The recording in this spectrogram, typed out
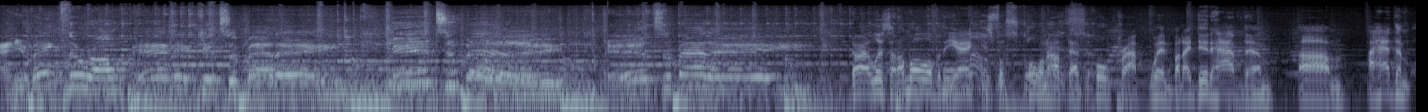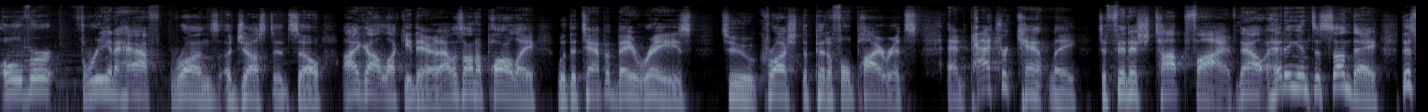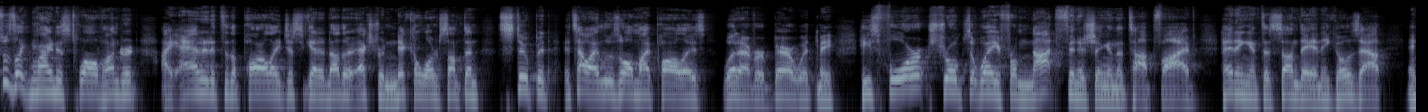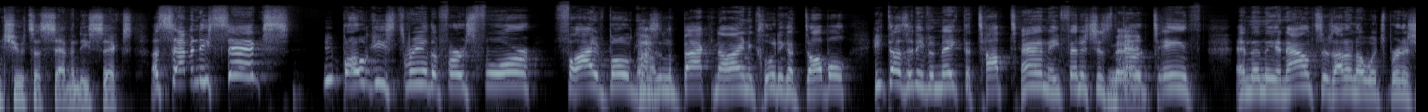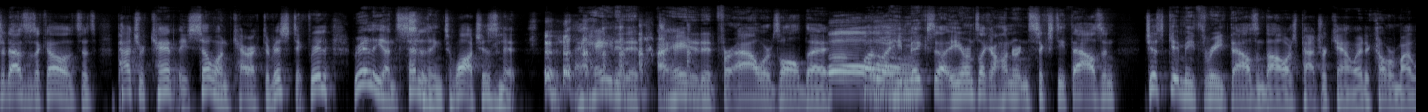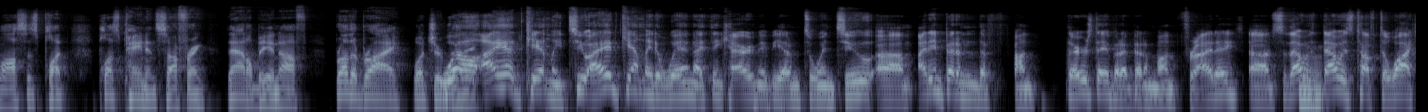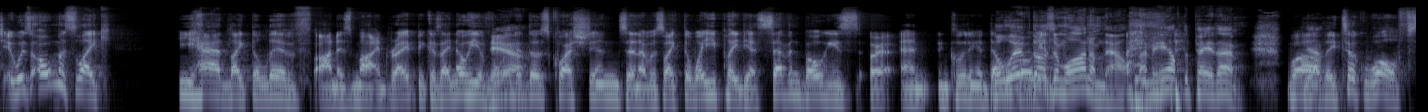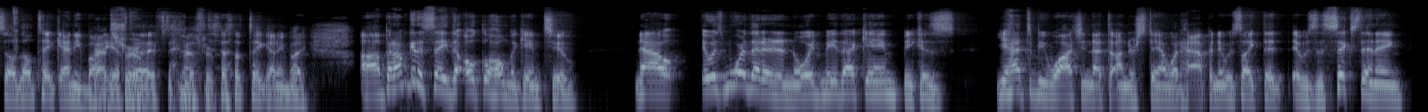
and you make the wrong pick, it's a bad ache. It's a bad ache. It's a bad ache. All right, listen, I'm all over the Yankees for pulling out that sir. bull crap win, but I did have them. Um, I had them over three and a half runs adjusted. So I got lucky there. That was on a parlay with the Tampa Bay Rays to crush the pitiful Pirates and Patrick Cantlay to finish top five. Now, heading into Sunday, this was like minus 1200. I added it to the parlay just to get another extra nickel or something. Stupid. It's how I lose all my parlays. Whatever. Bear with me. He's four strokes away from not finishing in the top five heading into Sunday, and he goes out and shoots a 76. A 76! He bogeys three of the first four, five bogeys Wow. in the back nine, including a double. He doesn't even make the top 10. He finishes Man. 13th. And then the announcers, I don't know which British it has, is like, oh, it says Patrick Cantlay, so uncharacteristic. Really, really unsettling to watch, isn't it? I hated it. I hated it for hours all day. Oh. By the way, he Oh. makes uh, he earns like 160,000. Just give me three thousand dollars, Patrick Cantlay, to cover my losses plus plus pain and suffering. That'll be enough. Brother Bry, what's your bet? Well, betting? I had Cantlay too. I had Cantlay to win. I think Harry maybe had him to win too. Um, I didn't bet him the on Thursday, but I bet him on Friday. Um, so that was Hmm. that was tough to watch. It was almost like he had like the LIV on his mind, right? Because I know he avoided Yeah. those questions, and it was like the way he played. He had seven bogeys, or, and including a double. the. LIV bogey. doesn't want him now. I mean, he helped to pay them. Well, Yeah. they took Wolff, so they'll take anybody. That's if true. If That's true. they'll take anybody. Uh, but I'm going to say the Oklahoma game too. Now, it was more that it annoyed me that game because you had to be watching that to understand what happened. It was like that. it was the sixth inning.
